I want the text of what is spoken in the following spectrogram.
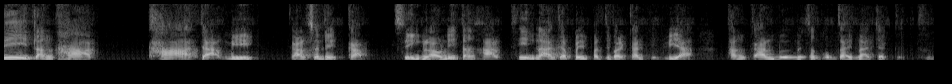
นี่ต่างหากถ้าจะมีการเสด็จกลับสิ่งเหล่านี้ต่างหากที่น่าจะเป็นปฏิบัติการจิตวิทยาทางการเมืองในสังคมไทยน่าจะเกิดขึ้น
